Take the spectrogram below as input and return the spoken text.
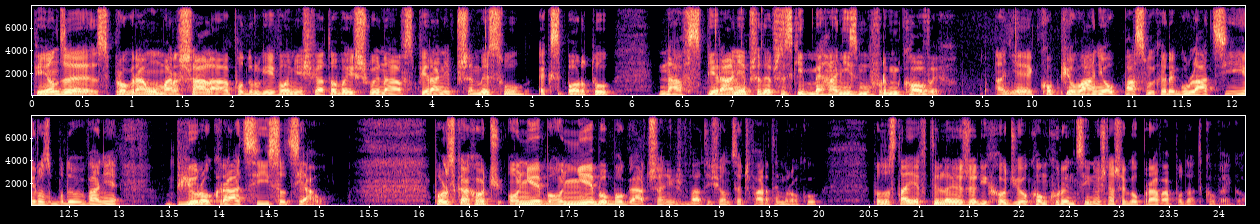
Pieniądze z programu Marshalla po II wojnie światowej szły na wspieranie przemysłu, eksportu, na wspieranie przede wszystkim mechanizmów rynkowych, a nie kopiowanie opasłych regulacji i rozbudowywanie biurokracji i socjału. Polska, choć o niebo, o niebo bogatsza niż w 2004 roku, Pozostaje w tyle, jeżeli chodzi o konkurencyjność naszego prawa podatkowego,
